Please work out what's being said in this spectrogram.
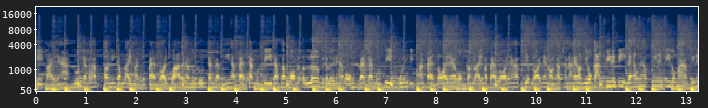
ฟรีไปนะฮะลุ้นกันนะครับตอนนี้กำไรมาถึง 800 กว่าเลยครับลุ้นๆกันแบบนี้ครับ8การหมุนฟรีครับถ้าพร้อมแล้วก็เริ่มไปกันเลยนะครับผม8การหมุนฟรีคูณอีกประมาณ800นะครับผมกำไรมา 800นะครับเรียบร้อยแน่นอนครับชนะแน่นอนมีโอกาสฟรีในฟรีอีกแล้วนะครับฟรีในฟรีลงมาฟรีใน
